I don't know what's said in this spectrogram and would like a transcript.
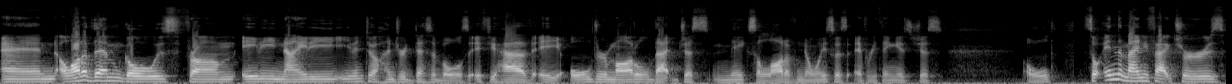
And a lot of them goes from 80, 90, even to 100 decibels if you have a older model that just makes a lot of noise because everything is just old. So in the manufacturer's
